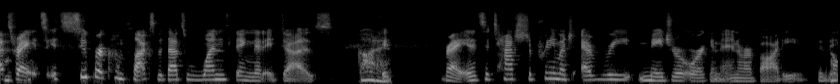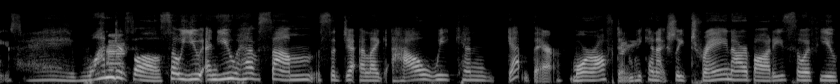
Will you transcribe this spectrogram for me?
that's right it's, it's super complex but that's one thing that it does Got it. It- Right, and it's attached to pretty much every major organ in our body. Okay, wonderful. So you and you have some suggest like how we can get there more often. Right. We can actually train our bodies. So if you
